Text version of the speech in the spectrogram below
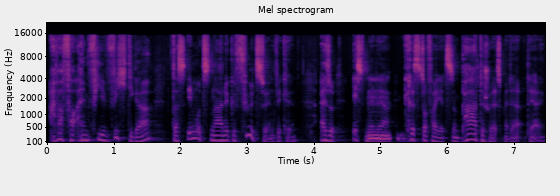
aber vor allem viel wichtiger, das emotionale Gefühl zu entwickeln. Also ist mir mhm. der Christopher jetzt sympathisch oder ist mir der, der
